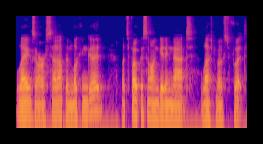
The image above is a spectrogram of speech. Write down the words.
legs are set up and looking good. Let's focus on getting that leftmost foot.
